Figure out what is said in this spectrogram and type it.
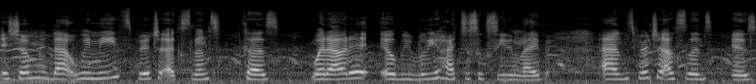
It showed me that we need spiritual excellence because without it, it will be really hard to succeed in life. And spiritual excellence is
